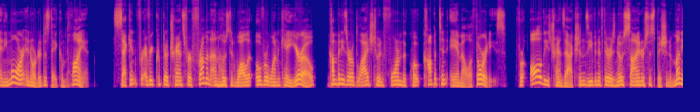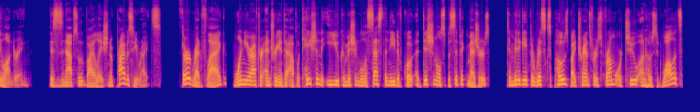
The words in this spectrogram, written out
anymore in order to stay compliant. Second, for every crypto transfer from an unhosted wallet over 1k euro, companies are obliged to inform the quote competent AML authorities for all these transactions, even if there is no sign or suspicion of money laundering. This is an absolute violation of privacy rights. Third red flag one year after entry into application, the EU Commission will assess the need of, quote, additional specific measures to mitigate the risks posed by transfers from or to unhosted wallets,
